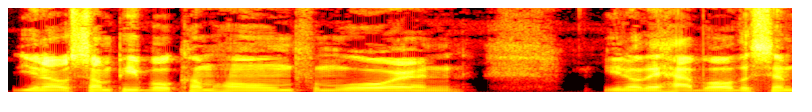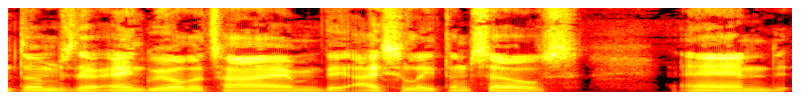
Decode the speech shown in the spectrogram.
you know some people come home from war and you know they have all the symptoms they're angry all the time they isolate themselves and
